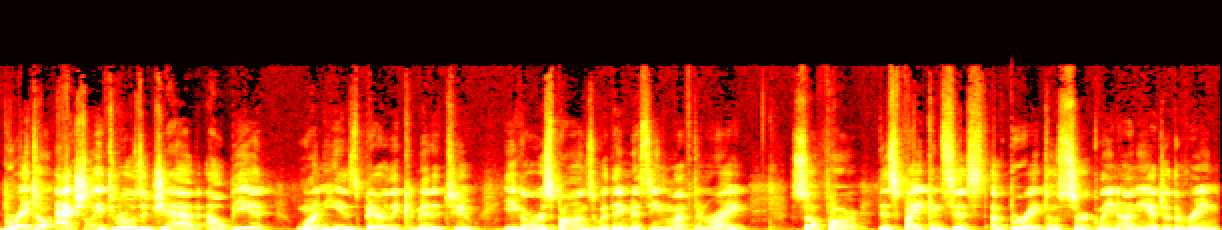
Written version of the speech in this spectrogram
Barreto actually throws a jab, albeit one he is barely committed to. Igor responds with a missing left and right. So far, this fight consists of Barreto circling on the edge of the ring,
